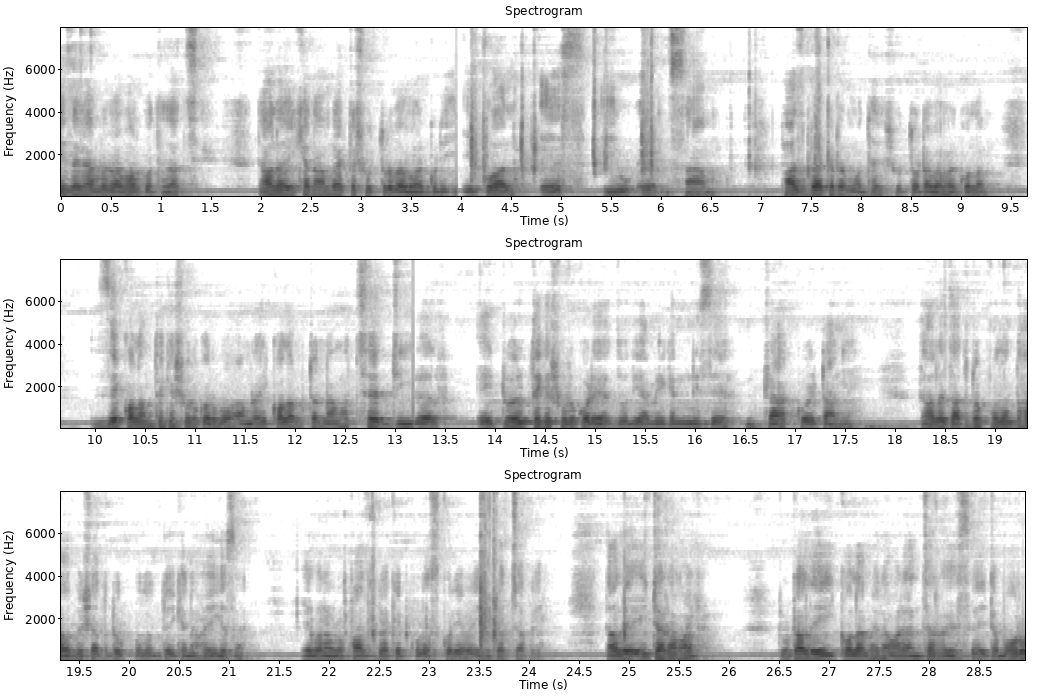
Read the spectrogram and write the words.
এই জায়গায় আমরা ব্যবহার করতে যাচ্ছি। তাহলে এখানে আমরা একটা সূত্র ব্যবহার করি equal S U M sum first ব্র্যাকেটের মধ্যে সূত্রটা ব্যবহার করলাম। যে কলাম থেকে শুরু করব, আমরা এই কলামটার নাম হচ্ছে ডি টুয়েলভ এই টুয়েলভ থেকে শুরু করে যদি আমি এখানে নিচে ড্রাগ করে টানি, তাহলে যতটুকু পর্যন্ত হবে ততটুকু পর্যন্ত এখানে হয়ে গেছে। এবার আমরা ফার্স্ট ব্র্যাকেট ক্লোজ করি এবার ইন্টার চাপি। তাহলে এইটার আমার টোটাল এই কলামের আমার অ্যান্সার হয়েছে। এটা বড়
